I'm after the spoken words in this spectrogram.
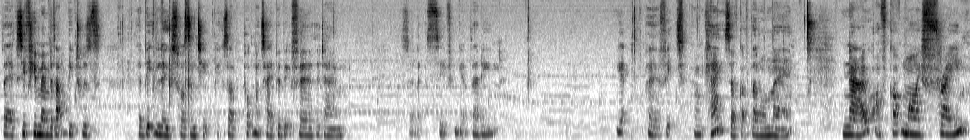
there because if you remember that bit was a bit loose wasn't it? Because I've put my tape a bit further down. So let's see if we can get that in. Yep perfect. Okay so I've got that on there. Now I've got my frame.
